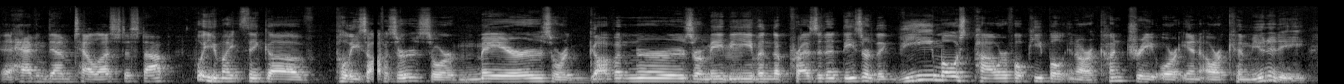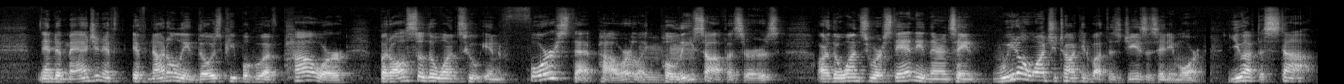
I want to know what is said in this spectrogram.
having them tell us to stop? Well, you might think of police officers or mayors or governors or maybe Mhm. even the president. These are the, the most powerful people in our country or in our community. And imagine if, if not only those people who have power, but also the ones who enforce that power, like Mhm. police officers, are the ones who are standing there and saying, We don't want you talking about this Jesus anymore. You have to stop.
